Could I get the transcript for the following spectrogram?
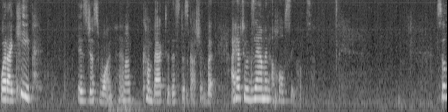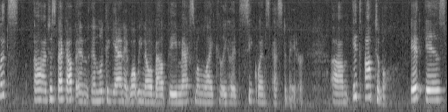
what I keep is just one. And I'll come back to this discussion. But I have to examine a whole sequence. So let's uh, just back up and, and look again at what we know about the maximum likelihood sequence estimator. Um, it's optimal. It is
